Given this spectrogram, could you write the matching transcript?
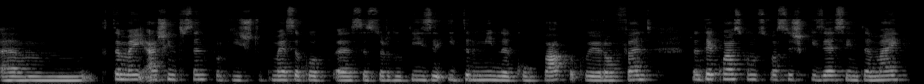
um, que também acho interessante porque isto começa com a, sacerdotisa e termina com o Papa, com o Hierofante. Portanto, é quase como se vocês quisessem também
